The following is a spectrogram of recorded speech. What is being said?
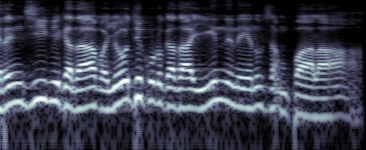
చిరంజీవి కదా వయోధికుడు కదా ఈయన్ని నేను చంపాలా?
